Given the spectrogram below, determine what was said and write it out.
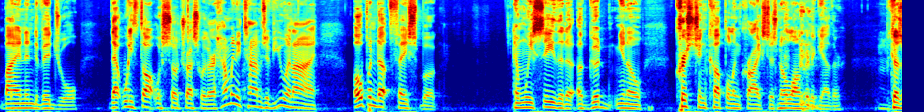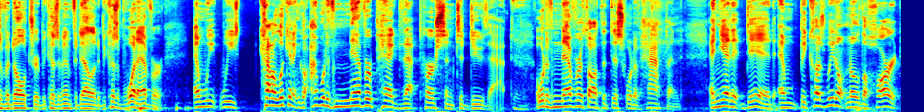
by an individual that we thought was so trustworthy. How many times have you and I opened up Facebook and we see that a, a good, you know, Christian couple in Christ is no longer together because of adultery, because of infidelity, because of whatever, and we we kind of look at it and go, I would have never pegged that person to do that. Yeah. I would have never thought that this would have happened, and yet it did. And because we don't know the heart,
